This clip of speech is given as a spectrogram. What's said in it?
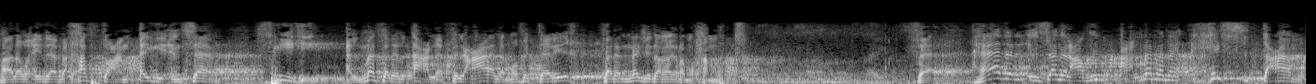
قال وإذا بحثت عن أي إنسان فيه المثل الأعلى في العالم وفي التاريخ فلن نجد غير محمد. فهذا الإنسان العظيم علمنا حس التعامل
